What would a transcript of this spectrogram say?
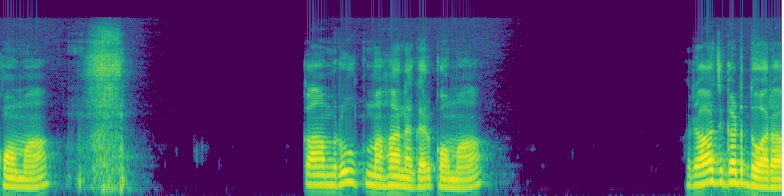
कौमा कामरूप महानगर कौमा राजगढ़ द्वारा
